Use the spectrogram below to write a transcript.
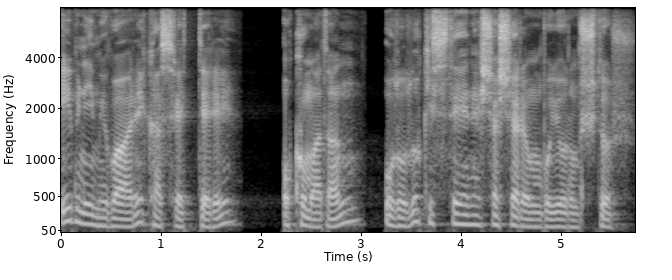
İbni Mübarek Hasretleri okumadan ululuk isteyene şaşarım buyurmuştur.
